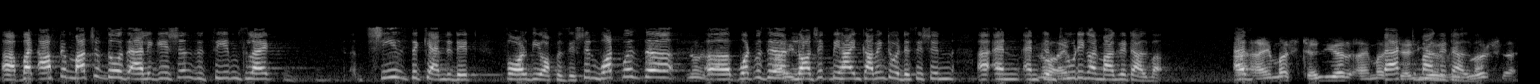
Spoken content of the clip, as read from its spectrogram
Uh, but after much of those allegations, it seems like she's the candidate for the opposition. What was the no, uh, what was the I, logic behind coming to a decision uh, and and no, concluding I, on Margaret Alva? As I, must tell you, I must tell Margaret your viewers, Alva.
